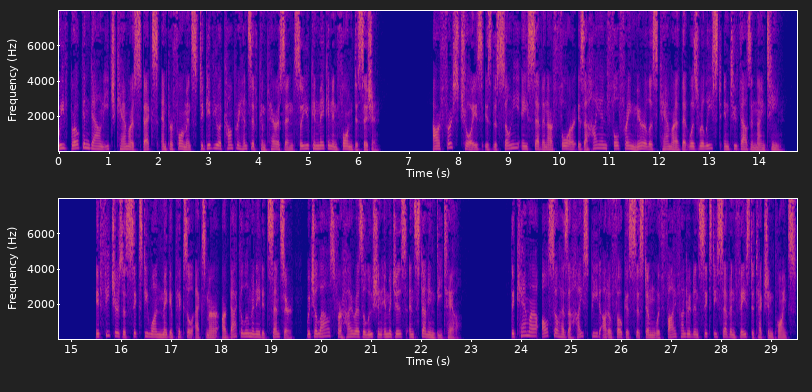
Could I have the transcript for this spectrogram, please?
We've broken down each camera's specs and performance to give you a comprehensive comparison so you can make an informed decision. Our first choice is the Sony a7R IV is a high-end full-frame mirrorless camera that was released in 2019. It features a 61-megapixel exmor R back-illuminated sensor, which allows for high-resolution images and stunning detail. The camera also has a high-speed autofocus system with 567 phase detection points,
